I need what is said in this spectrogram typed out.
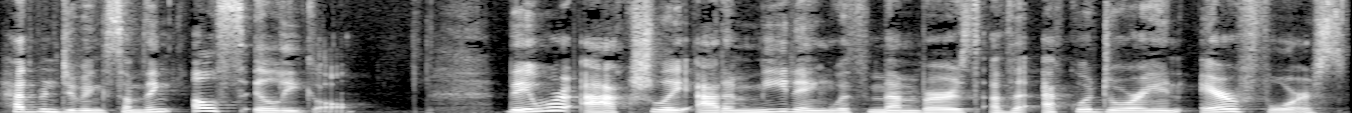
had been doing something else illegal. They were actually at a meeting with members of the Ecuadorian Air Force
